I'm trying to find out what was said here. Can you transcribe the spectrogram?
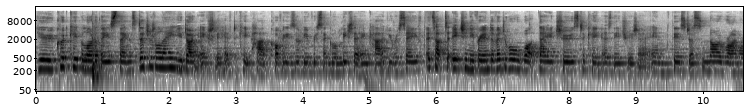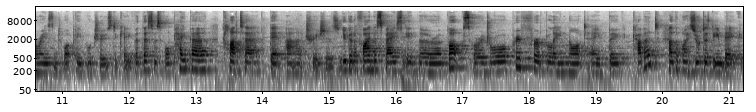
You could keep a lot of these things digitally. You don't actually have to keep hard copies of every single letter and card you receive. It's up to each and every individual what they choose to keep as their treasure and there's just no rhyme or reason to what people choose to keep. But this is for paper, clutter that are treasures. You're going to find a space, either a box or a drawer, preferably not a big cupboard. Otherwise you'll just end back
